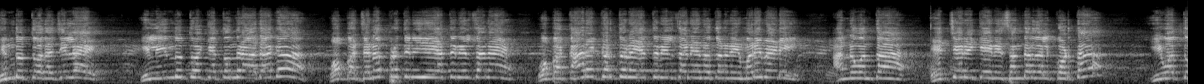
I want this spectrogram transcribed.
ಹಿಂದುತ್ವದ ಜಿಲ್ಲೆ. ಇಲ್ಲಿ ಹಿಂದುತ್ವಕ್ಕೆ ತೊಂದರೆ ಆದಾಗ ಒಬ್ಬ ಜನಪ್ರತಿನಿಧಿ ಎದ್ದು ನಿಲ್ತಾನೆ, ಒಬ್ಬ ಕಾರ್ಯಕರ್ತನ ಎದ್ದು ನಿಲ್ತಾನೆ ಅನ್ನೋದನ್ನ ನೀವು ಮರಿಬೇಡಿ ಅನ್ನುವಂತ ಎಚ್ಚರಿಕೆಯನ್ನು ಸಂದರ್ಭದಲ್ಲಿ ಕೊಡ್ತಾ, ಇವತ್ತು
